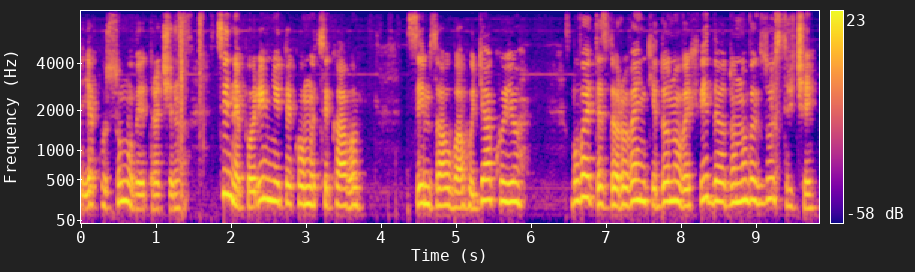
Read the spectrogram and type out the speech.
яку суму витрачено. Ціни порівнюйте, кому цікаво. Всім за увагу дякую. Бувайте здоровенькі, до нових відео, до нових зустрічей!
